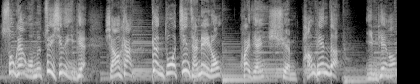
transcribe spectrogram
收看我们最新的影片。想要看更多精彩内容，快点选旁边的影片哦。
